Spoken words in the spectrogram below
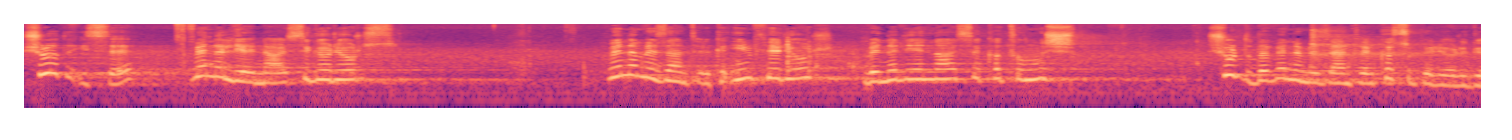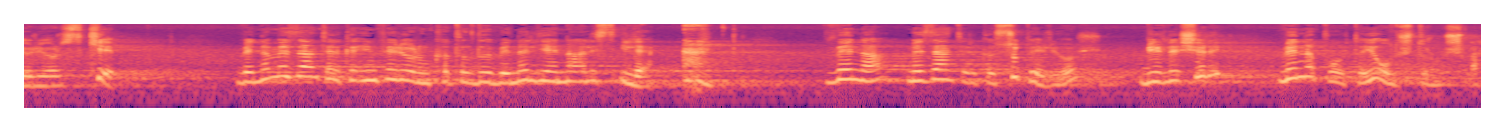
Şurada ise vena lienalis'i görüyoruz. Vena mezenterica inferior, vena lienalis'e katılmış. Şurada da vena mezenterica superior'u görüyoruz ki vena mezenterica inferior'un katıldığı vena lienalis ile vena mezenterica superior birleşerek vena portayı oluşturmuşlar.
